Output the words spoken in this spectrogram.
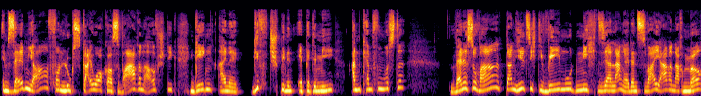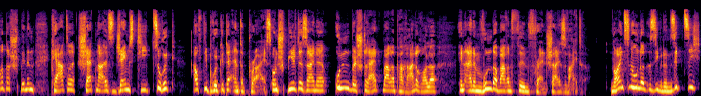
im selben Jahr von Luke Skywalkers wahren Aufstieg gegen eine Giftspinnenepidemie ankämpfen musste? Wenn es so war, dann hielt sich die Wehmut nicht sehr lange, denn zwei Jahre nach Mörderspinnen kehrte Shatner als James Teague zurück auf die Brücke der Enterprise und spielte seine unbestreitbare Paraderolle in einem wunderbaren Filmfranchise weiter. 1977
